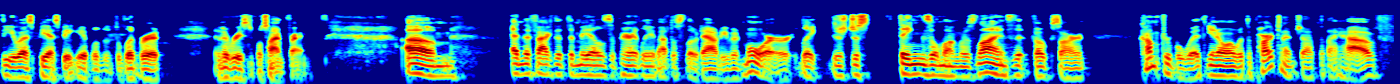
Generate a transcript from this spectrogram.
the USPS being able to deliver it in a reasonable time frame. Um and the fact that the mail is apparently about to slow down even more. Like there's just things along those lines that folks aren't comfortable with. You know, and with the part-time job that I have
